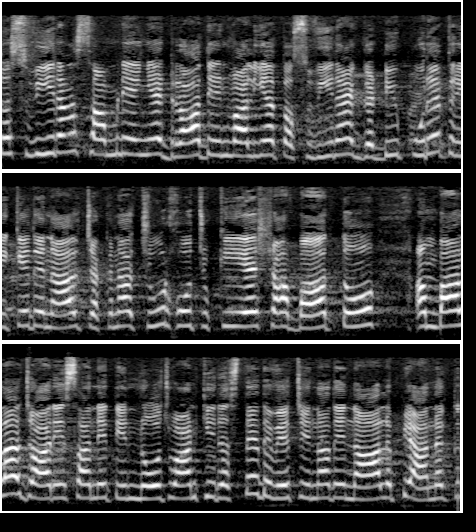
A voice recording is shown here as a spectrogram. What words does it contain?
ਤਸਵੀਰਾਂ ਸਾਹਮਣੇ ਆਈਆਂ, ਡਰਾ ਦੇਣ ਵਾਲੀਆਂ ਤਸਵੀਰਾਂ। ਗੱਡੀ ਪੂਰੇ ਤਰੀਕੇ ਦੇ ਨਾਲ ਚਕਨਾਚੂਰ ਹੋ ਚੁੱਕੀ ਹੈ। ਸ਼ਾਹਬਾਦ ਤੋਂ ਅੰਬਾਲਾ ਜਾ ਰਹੇ ਸਨ ਇਹ ਤਿੰਨ ਨੌਜਵਾਨ ਕੀ ਰਸਤੇ ਦੇ ਵਿੱਚ ਇਹਨਾਂ ਦੇ ਨਾਲ ਭਿਆਨਕ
